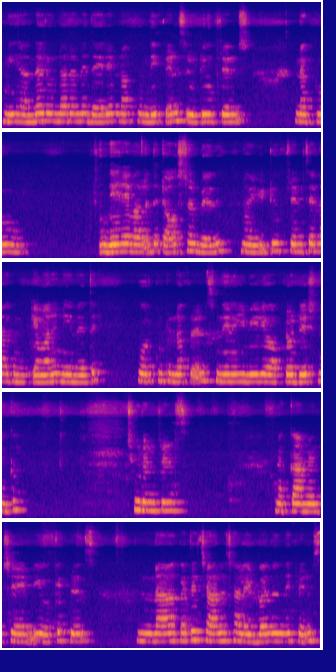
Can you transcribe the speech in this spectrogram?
మీరందరూ ఉన్నారనే ధైర్యం నాకు ఉంది. ఫ్రెండ్స్ యూట్యూబ్ ఫ్రెండ్స్ నాకు వేరే వాళ్ళతో అవసరం లేదు. నా యూట్యూబ్ ఫ్రెండ్సే నాకు ముఖ్యమని నేనైతే కోరుకుంటున్నా. ఫ్రెండ్స్ నేను ఈ వీడియో అప్లోడ్ చేసినాక చూడండి ఫ్రెండ్స్. నాకు కామెంట్ చేయండి ఓకే ఫ్రెండ్స్. నాకైతే చాలా చాలా ఇబ్బంది ఉంది ఫ్రెండ్స్.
